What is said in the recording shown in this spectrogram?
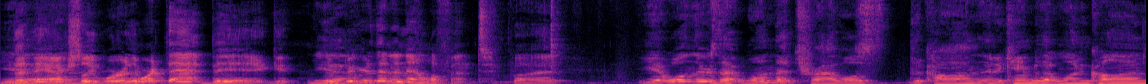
than they actually were. They weren't that big. Yeah. They're bigger than an elephant, but Yeah, well, and there's that one that travels the con, and it came to that one con.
